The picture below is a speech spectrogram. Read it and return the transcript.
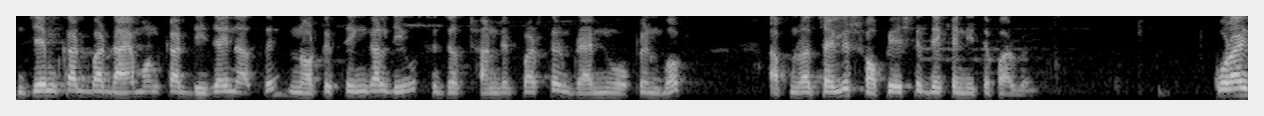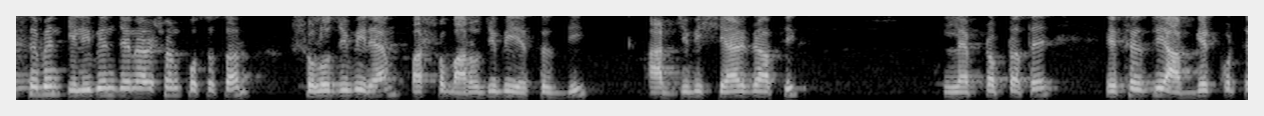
gem card বা ডায়মন্ড কার্ড ডিজাইন আছে, not a single use, just hundred percent brand new open box. আপনারা চাইলে শপে এসে দেখে নিতে পারবেন। Core i seven eleven generation processor, ষোলো জিবি র্যাম, পাঁচশো বারো জিবি এসএসডি আট জিবি শেয়ার গ্রাফিক্স ল্যাপটপটাতে এসএসডি আপগ্রেড করতে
